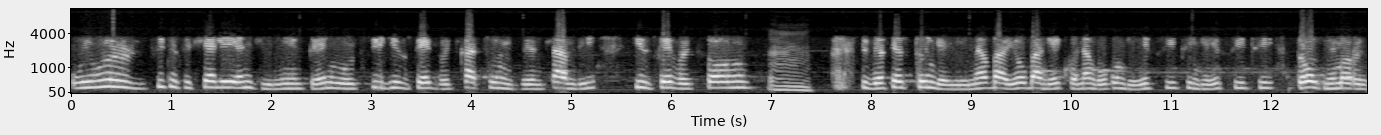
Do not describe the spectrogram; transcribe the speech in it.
we will sit sihleli endlini, then we'll see his favorite cartoons and Sambi, his favorite songs. mm. Sive sicinge yena uba yoba ngeyikhona ngoku ngeyesithi ngeyesithi those memories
